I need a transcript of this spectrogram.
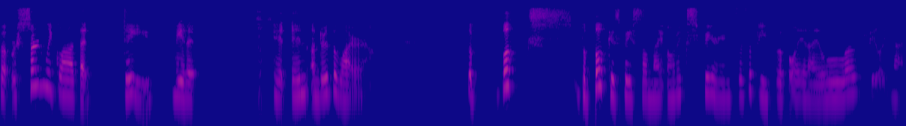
but we're certainly glad that Dave made it, it in under the wire. The books the book is based on my own experience as a paperboy and I love feeling that.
